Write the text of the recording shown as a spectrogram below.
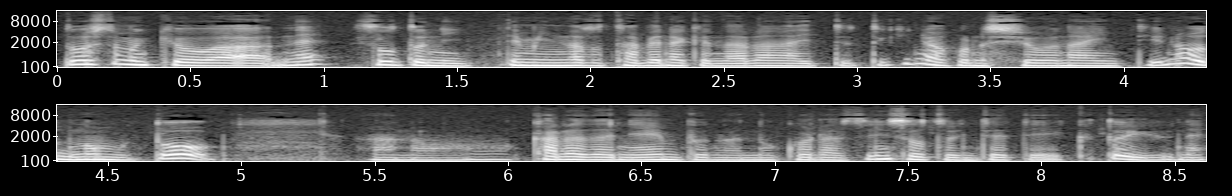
どうしても今日はね外に行ってみんなと食べなきゃならないっていう時にはこの塩ナインっていうのを飲むとあの体に塩分が残らずに外に出ていくというね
